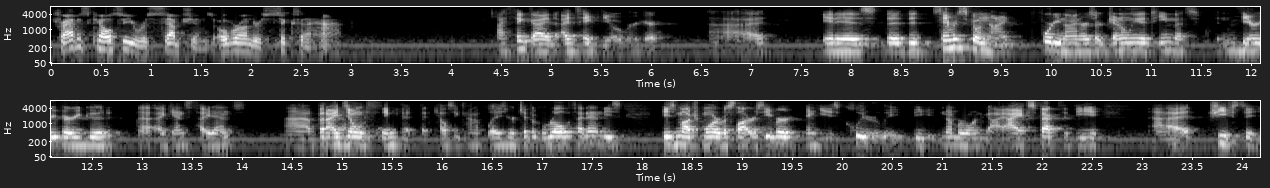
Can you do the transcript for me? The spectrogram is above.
Travis Kelce receptions over under six and a half. I think I'd, I'd take the over here. Uh, it is the, the San Francisco nine, 49ers are generally a team that's been very, very good uh, against tight ends. Uh, but I don't think that, that Kelce kind of plays your typical role with tight end. He's he's much more of a slot receiver, and he's clearly the number one guy. I expect that the uh, Chiefs to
